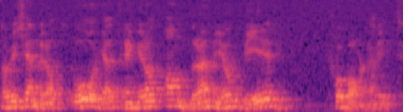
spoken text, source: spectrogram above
når vi kjenner at 'Å, jeg trenger at andre er med og ber for barnet mitt'?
